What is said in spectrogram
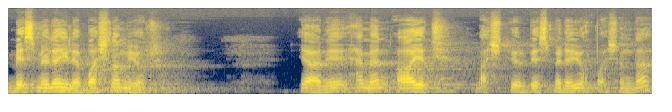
besmele ile başlamıyor. Yani hemen ayet başlıyor, besmele yok başında.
